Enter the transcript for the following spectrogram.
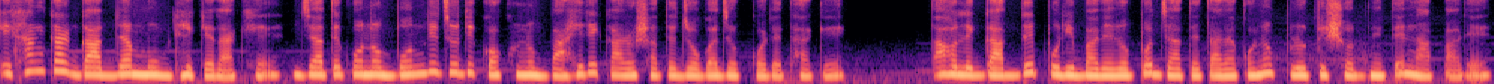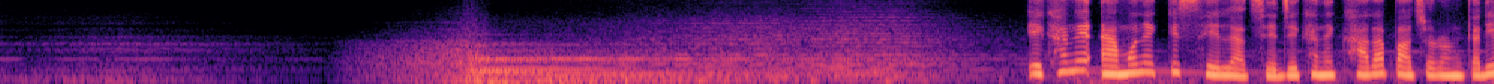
এখানকার গার্ডরা মুখ ঢেকে রাখে, যাতে কোনো বন্দি যদি কখনো বাহিরে কারও সাথে যোগাযোগ করে থাকে, তাহলে গাদ্দের পরিবারের ওপর যাতে তারা কোনো প্রতিশোধ নিতে না পারে। এখানে এমন একটি সেল আছে যেখানে খারাপ আচরণকারী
